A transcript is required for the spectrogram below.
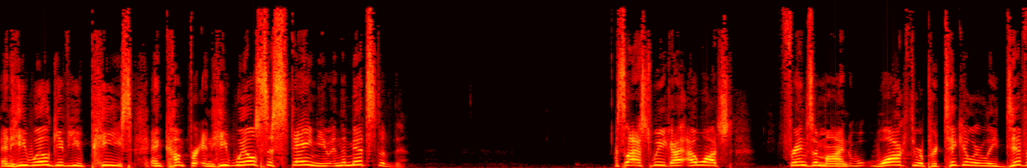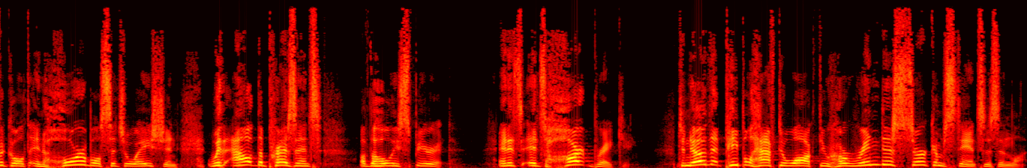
And he will give you peace and comfort. And he will sustain you in the midst of them. This last week, I, I watched friends of mine walk through a particularly difficult and horrible situation without the presence of the Holy Spirit. And it's, it's heartbreaking to know that people have to walk through horrendous circumstances in life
